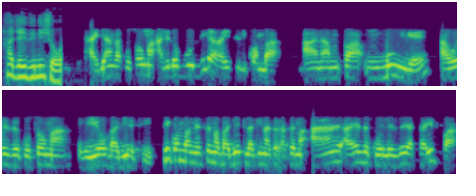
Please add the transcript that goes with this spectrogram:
hajaidhinishwa, haijaanza kusoma. Aliloguzia rais ni kwamba anampa mbunge aweze kusoma hiyo bajeti. Si kwamba amesema bajeti, lakini atasema aweze kuelezea taifa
